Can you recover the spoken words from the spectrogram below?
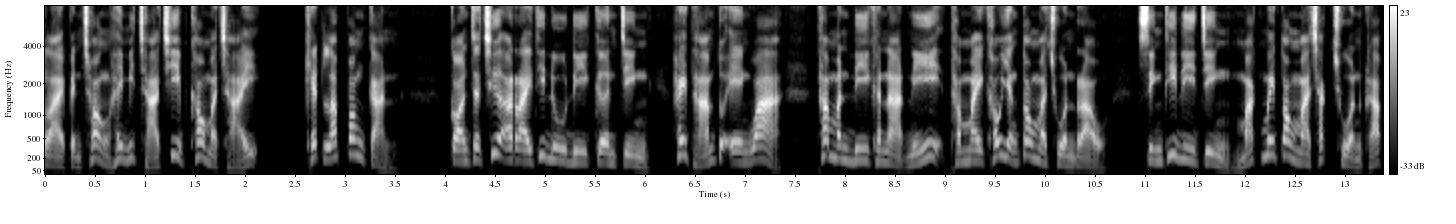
กลายเป็นช่องให้มิจฉาชีพเข้ามาใช้ เคล็ดลับป้องกัน ก่อนจะเชื่ออะไรที่ดูดีเกินจริง ให้ถามตัวเองว่า ถ้ามันดีขนาดนี้ทำไมเขายังต้องมาชวนเรา สิ่งที่ดีจริงมักไม่ต้องมาชักชวนครับ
